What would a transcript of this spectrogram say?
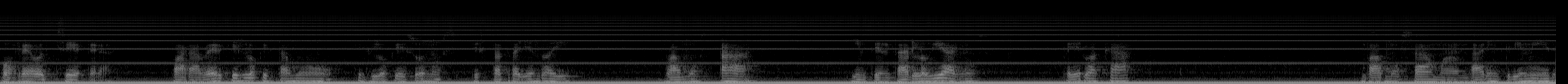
correo, etcétera. Para ver qué es lo que estamos, qué es lo que eso nos está trayendo ahí, vamos a intentar loguearnos, pero acá vamos a mandar imprimir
